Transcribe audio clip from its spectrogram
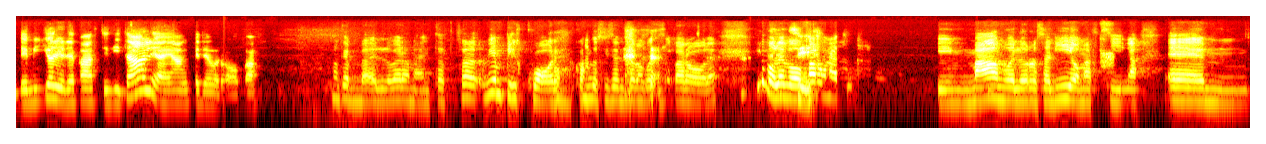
dei migliori reparti d'Italia e anche d'Europa. Ma che bello, veramente. Riempi il cuore quando si sentono queste parole. Io volevo sì. fare una Manuel, Rosalia o Martina. Ehm,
